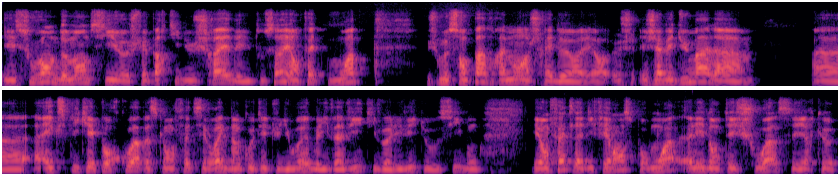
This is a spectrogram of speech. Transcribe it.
et souvent on me demande si euh, je fais partie du shred et tout ça, et en fait, moi, je me sens pas vraiment un shredder. J'avais du mal à, expliquer pourquoi, parce qu'en fait, c'est vrai que d'un côté, tu dis, ouais, il va vite, il veut aller vite aussi, bon. Et en fait, la différence pour moi, elle est dans tes choix. C'est-à-dire que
